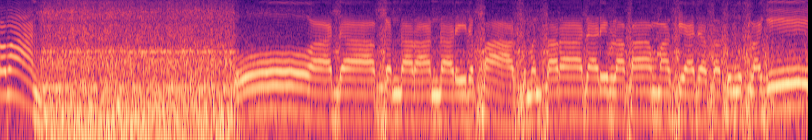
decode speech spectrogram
Gaspol apa man? Oh, ada kendaraan dari depan. Sementara dari belakang masih ada satu bus lagi.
